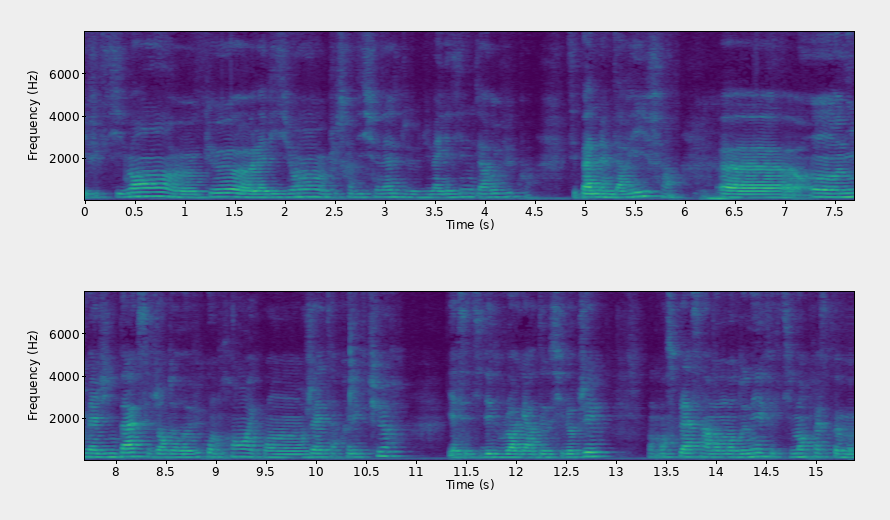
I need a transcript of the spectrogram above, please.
effectivement, que la vision plus traditionnelle du magazine ou de la revue. Quoi c'est pas le même tarif. Euh, on n'imagine pas que c'est le genre de revue qu'on prend et qu'on jette après lecture. Il y a cette idée de vouloir garder aussi l'objet. Donc on se place à un moment donné, effectivement, presque comme,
